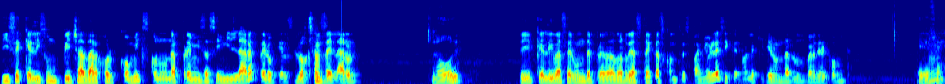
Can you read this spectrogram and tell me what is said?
dice que él hizo un pitch a Dark Horse Comics con una premisa similar, pero que se lo cancelaron. LOL. Sí, que él iba a ser un depredador de aztecas contra españoles y que no le quisieron dar luz verde al cómic. F.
